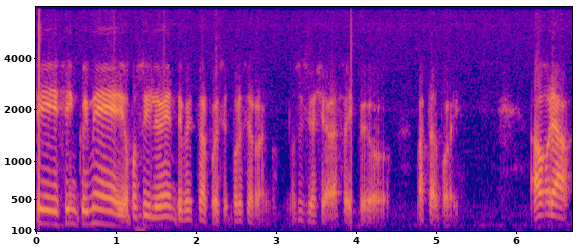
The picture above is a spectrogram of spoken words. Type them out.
sí, 5 y medio posiblemente va a estar por ese, por ese rango. No sé si va a llegar a 6, pero va a estar por ahí. Ahora,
